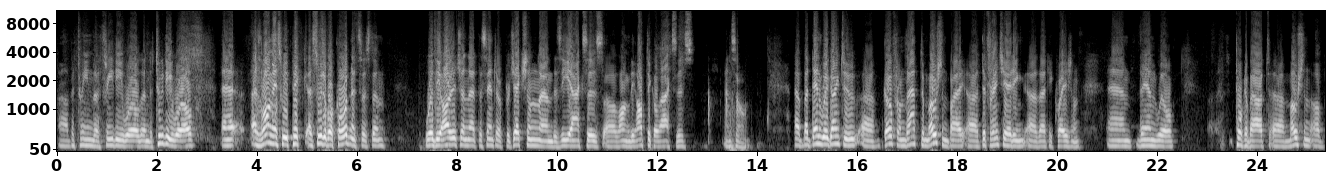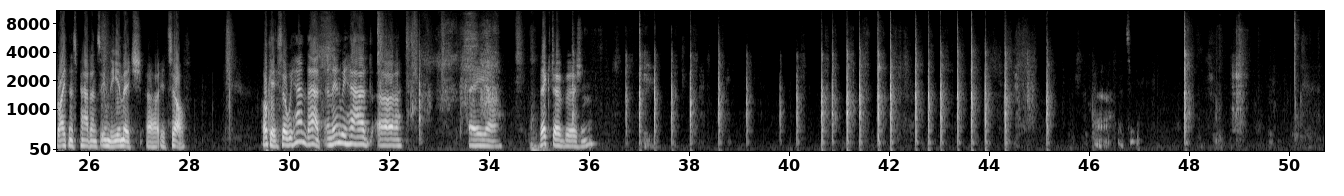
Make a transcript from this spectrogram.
uh, between the 3D world and the 2D world. Uh, as long as we pick a suitable coordinate system with the origin at the center of projection and the z-axis along the optical axis and so on. Uh, but then we're going to uh, go from that to motion by uh, differentiating uh, that equation. And then we'll talk about uh, motion of brightness patterns in the image uh, itself. Okay, so we had that. And then we had a vector version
